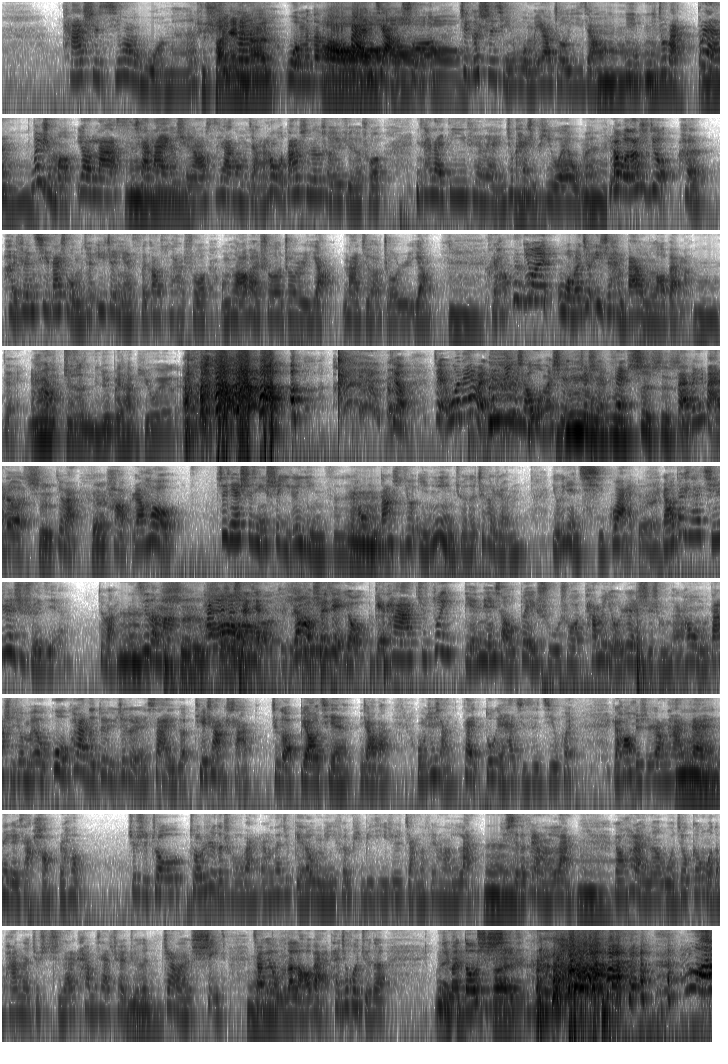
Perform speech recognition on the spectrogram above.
他是希望我们去跟我们的老板讲哦说、这个事情我们要周一交，嗯。你你就把，不然嗯。为什么要拉私下拉一个群，然后私下跟我们讲？然后我当时那个时候就觉得说，你才来第一天哎，你就开始 PUA 我们，然后我当时就很很生气，但是我们就义正言辞的告诉他说，我们老板说了周日要，那就要周日要，嗯。然后因为我们就一直很掰我们老板嘛，嗯，对，然后因为就是你就被他 PUA 了。呀，就对 whatever，但那个时候我们是嗯就是非嗯是是是百分之百的，是对吧？对好，然后这件事情是一个引子，然后我们嗯当时就隐隐觉得这个人有一点奇怪，对然后但是他其实认识水姐，对吧？嗯你记得吗？是他认识学姐，然后是学姐有给他去做一点点小的背书，说他们有认识什么的，然后我们当时就没有过快的对于这个人下一个贴上啥这个标签，你知道吧？我们就想再多给他几次机会，然后就是让他在嗯那个一下、好，然后。就是周周日的时候吧，然后他就给了我们一份 PPT，就是讲的非常的烂，嗯就写的非常的烂。嗯然后后来呢，我就跟我的 partner 就实在是看不下去了，觉得这样的 shit 交给我们的老板，他就会觉得你们都是 shit。哇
